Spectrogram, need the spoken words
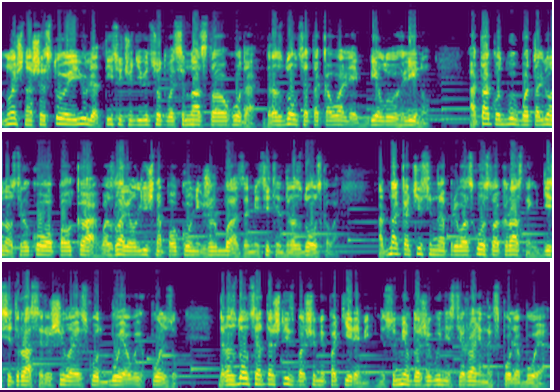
Ночь на 6 июля 1918 года дроздовцы атаковали Белую Глину. Атаку двух батальонов стрелкового полка возглавил лично полковник Жерба, заместитель Дроздовского. Однако численное превосходство красных в 10 раз решило исход боя в их пользу. Дроздовцы отошли с большими потерями, не сумев даже вынести раненых с поля боя.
